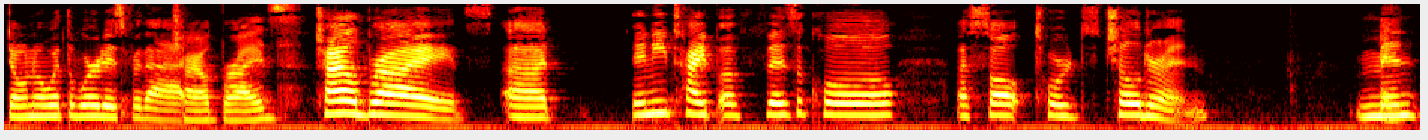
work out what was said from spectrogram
don't know what the word is for that. Child brides. Child brides, uh, any type of physical assault towards children. Men,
